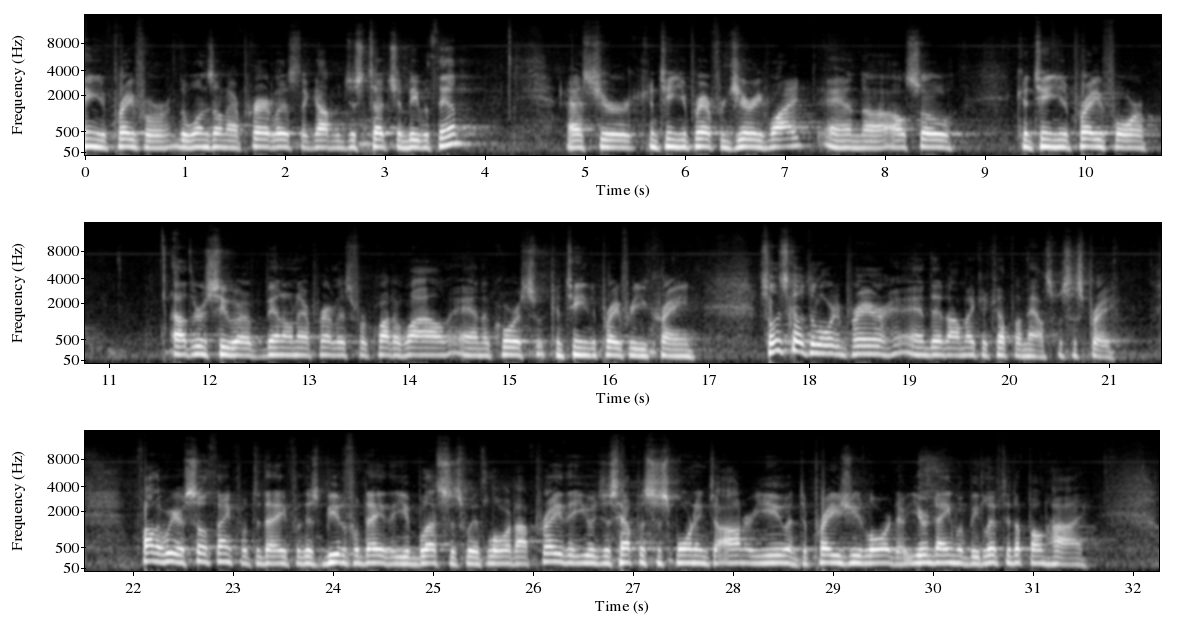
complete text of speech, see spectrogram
continue to pray for the ones on our prayer list that God would just touch and be with them. Ask your continued prayer for Jerry White and uh, also continue to pray for others who have been on our prayer list for quite a while. And of course, continue to pray for Ukraine. So let's go to the Lord in prayer and then I'll make a couple announcements. Let's pray. Father, we are so thankful today for this beautiful day that you blessed us with, Lord. I pray that you would just help us this morning to honor you and to praise you, Lord, that your name would be lifted up on high.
